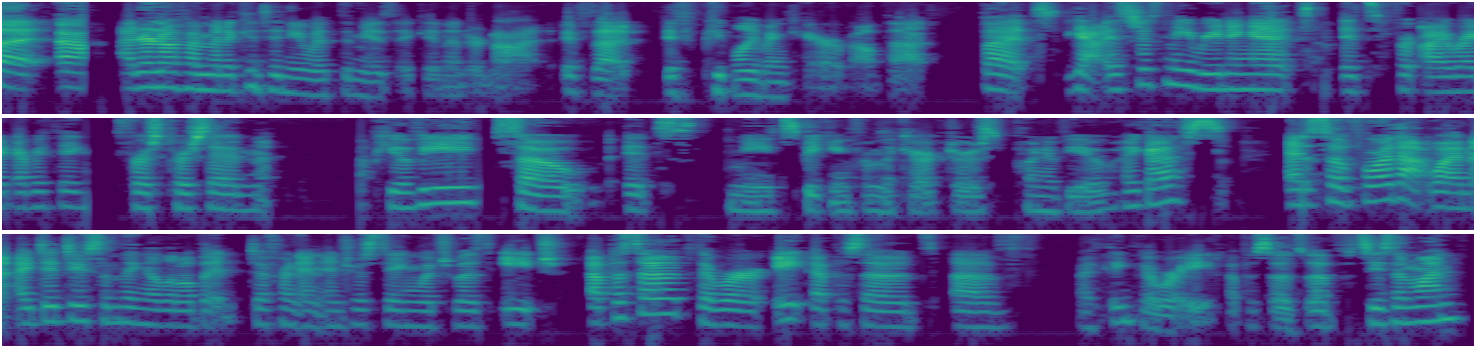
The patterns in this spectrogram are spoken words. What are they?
But uh, I don't know if I'm going to continue with the music in it or not, if that, if people even care about that. But yeah, it's just me reading it. It's for, I write everything first person POV. So it's me speaking from the character's point of view, I guess. And so for that one, I did do something a little bit different and interesting, which was each episode, there were eight episodes of, I think there were eight episodes of season one.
